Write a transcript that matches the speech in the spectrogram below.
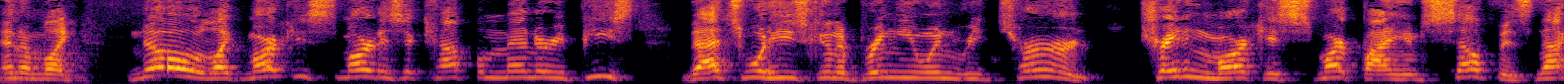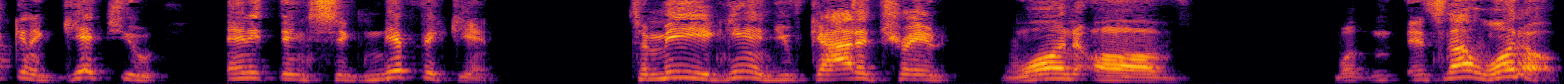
And I'm like, no, like Marcus Smart is a complimentary piece. That's what he's going to bring you in return. Trading Marcus Smart by himself is not going to get you anything significant. To me, again, you've got to trade one of, well, it's not one of.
